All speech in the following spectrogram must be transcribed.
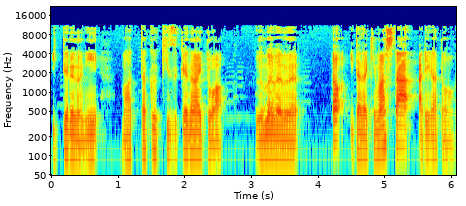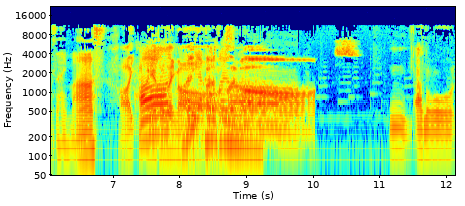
言ってるのに全く気づけないとは、うむむむ。といただきました。ありがとうございます。はい。ありがとうございます。ありがとうございまますうん、あのー、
